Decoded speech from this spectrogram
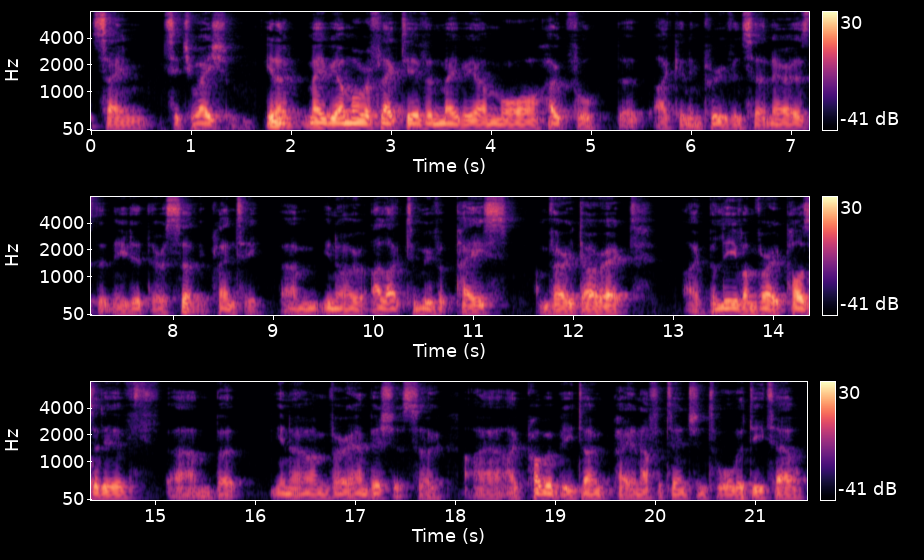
same situation. You know, maybe I'm more reflective and maybe I'm more hopeful that I can improve in certain areas that need it. There are certainly plenty. Um, you know, I like to move at pace. I'm very direct. I believe I'm very positive, um, but you know, I'm very ambitious, so I, I, probably don't pay enough attention to all the detail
